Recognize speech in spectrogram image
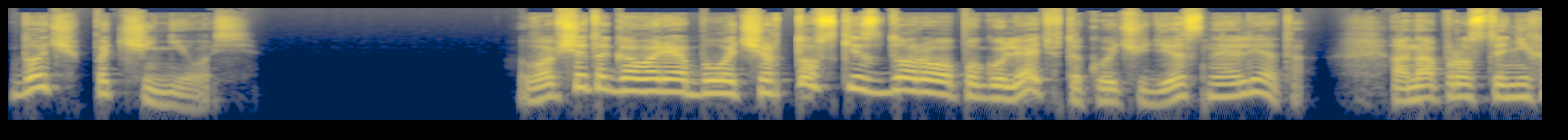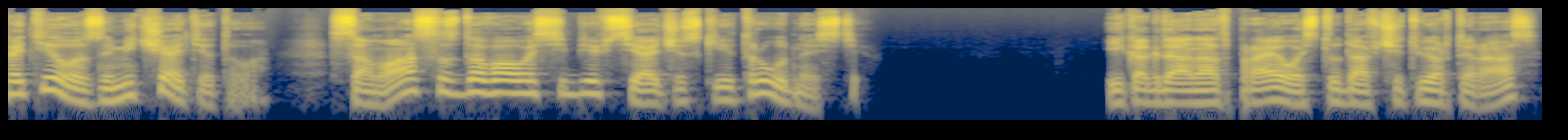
дочь подчинилась. Вообще-то говоря, было чертовски здорово погулять в такое чудесное лето. Она просто не хотела замечать этого. Сама создавала себе всяческие трудности. И когда она отправилась туда в четвертый раз,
